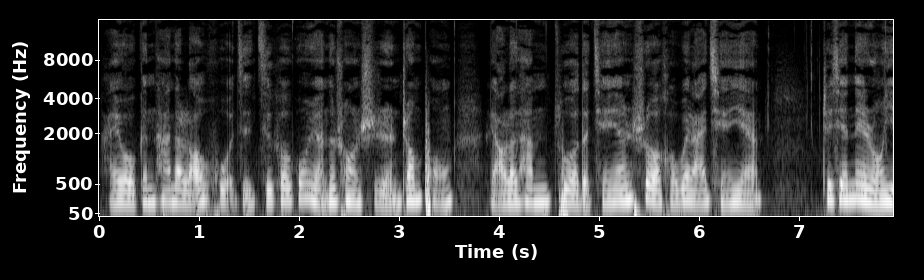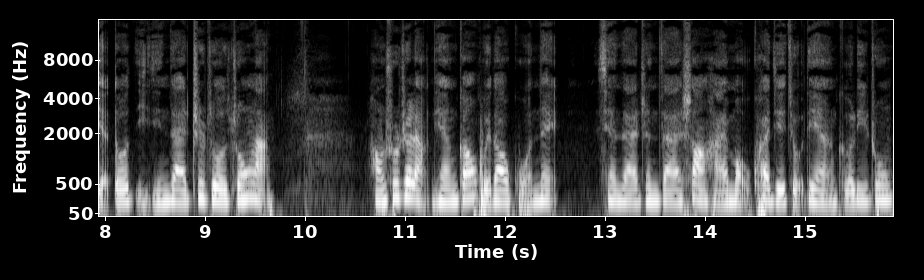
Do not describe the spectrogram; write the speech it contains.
还有跟他的老伙计极客公园的创始人张鹏聊了他们做的前沿社和未来前沿，这些内容也都已经在制作中啦。航叔这两天刚回到国内，现在正在上海某快捷酒店隔离中。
